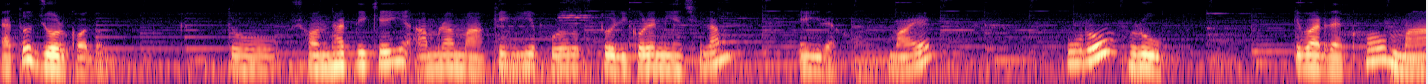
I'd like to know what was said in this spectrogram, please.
এত জোর কদম। তো সন্ধ্যার দিকেই আমরা মাকে গিয়ে পুরো তৈরি করে নিয়েছিলাম। এই দেখো, মায়ের পুরো রূপ। এবার দেখো মা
